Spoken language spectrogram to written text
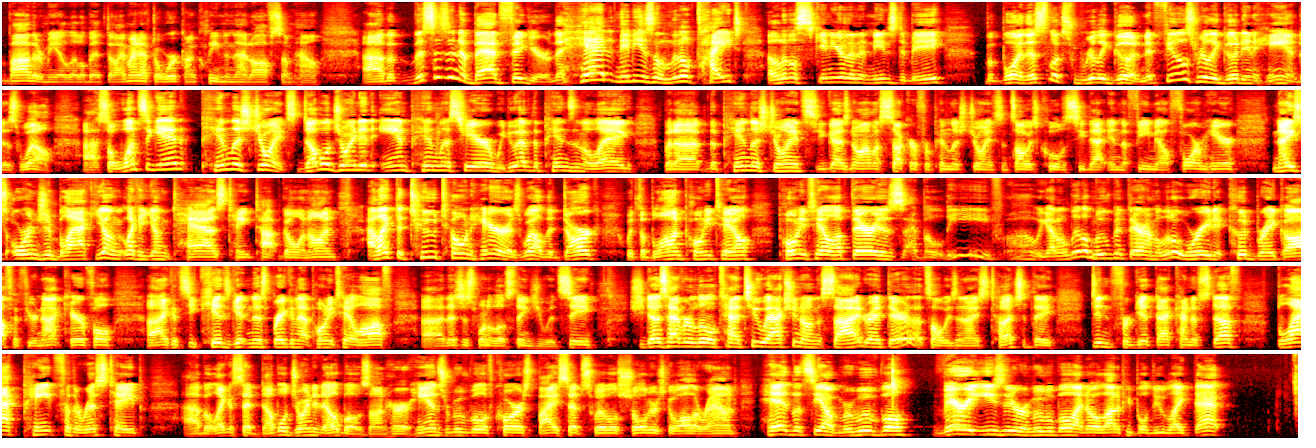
bother me a little bit, though. I might have to work on cleaning that off somehow. Uh, but this isn't a bad figure. The head maybe is a little tight, a little skinnier than it needs to be. But boy, this looks really good, and it feels really good in hand as well. Uh, so once again, pinless joints, double jointed and pinless here. We do have the pins in the leg, but uh, the pinless joints, you guys know I'm a sucker for pinless joints. It's always cool to see that in the female form here. Nice orange and black, young like a young Taz tank top going on. I like the two-tone hair as well, the dark with the blonde ponytail. Ponytail up there is, I believe, oh, we got a little movement there. I'm a little worried it could break off if you're not careful. Uh, I could see kids getting this, breaking that ponytail off. Uh, that's just one of those things you would see. She does have her little tattoo action on the side right there. That's always a nice touch that they didn't forget that kind of stuff. Black paint for the wrist tape. Uh, but like I said, double jointed elbows on her. Hands removable, of course. Biceps swivel. Shoulders go all around. Head, let's see how removable. Very easily removable. I know a lot of people do like that.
